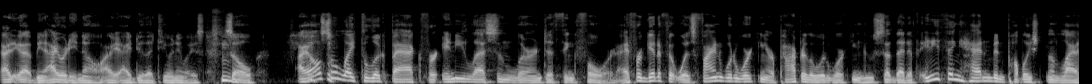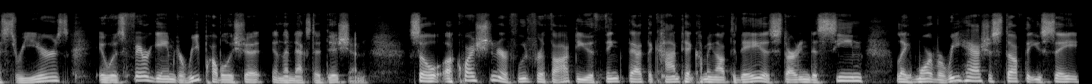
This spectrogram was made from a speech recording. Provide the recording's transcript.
I, I mean, I already know. I, I do that too, anyways. So I also like to look back for any lesson learned to think forward. I forget if it was Fine Woodworking or Popular Woodworking who said that if anything hadn't been published in the last three years, it was fair game to republish it in the next edition. So, a question or food for thought do you think that the content coming out today is starting to seem like more of a rehash of stuff that you say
